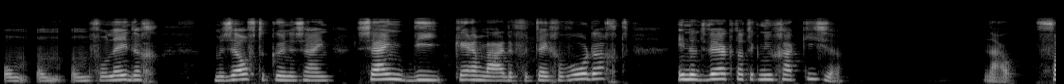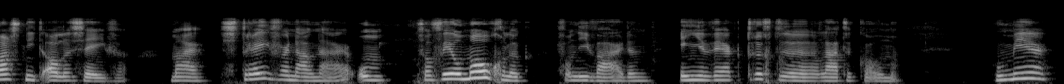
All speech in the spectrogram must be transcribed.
om, om, om volledig mezelf te kunnen zijn, zijn die kernwaarden vertegenwoordigd in het werk dat ik nu ga kiezen? Nou, vast niet alle zeven, maar streef er nou naar om zoveel mogelijk van die waarden in je werk terug te laten komen. Hoe meer,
